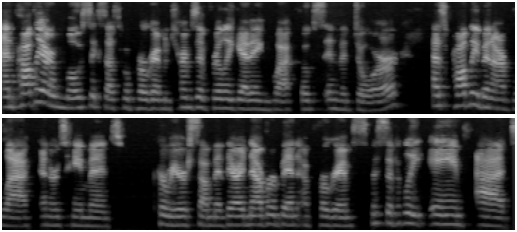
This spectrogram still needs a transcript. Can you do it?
and probably our most successful program in terms of really getting Black folks in the door has probably been our Black Entertainment Career Summit. There had never been a program specifically aimed at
